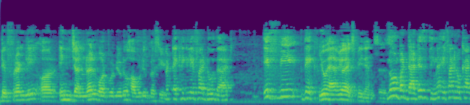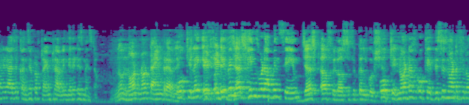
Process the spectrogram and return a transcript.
differently, or in general, what would you do? How would you proceed? But technically, if I do that, if we they You have your experiences. no, but that is the thing. Na? If I look at it as a concept of time traveling, then it is messed up. No, not not time traveling. Okay, like it, if it is given that just things would have been same. just a philosophical question. Okay, not a okay. This is not a philo-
